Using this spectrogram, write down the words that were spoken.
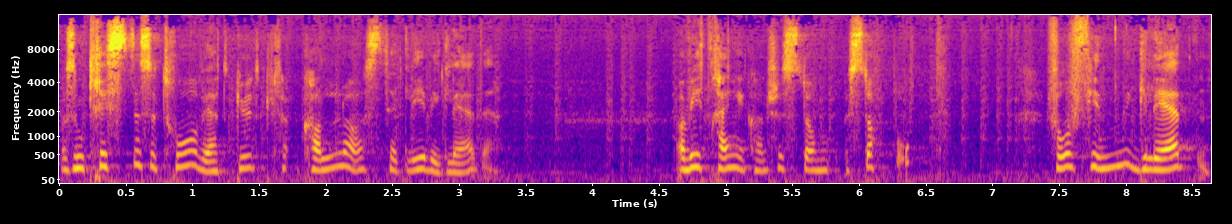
Og Som kristne så tror vi at Gud kaller oss til et liv i glede. Og vi trenger kanskje stoppe opp for å finne gleden.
